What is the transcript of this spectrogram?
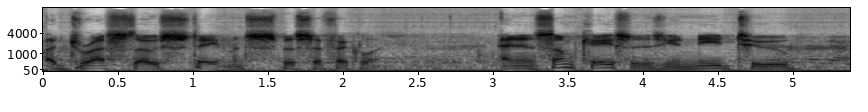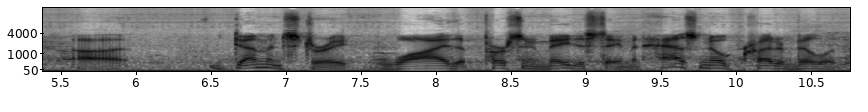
address those statements specifically. And in some cases, you need to uh, demonstrate why the person who made the statement has no credibility.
